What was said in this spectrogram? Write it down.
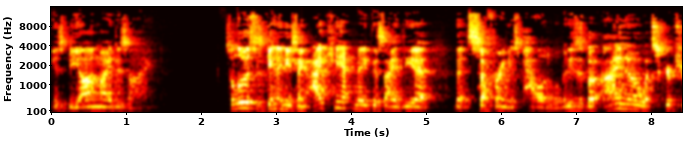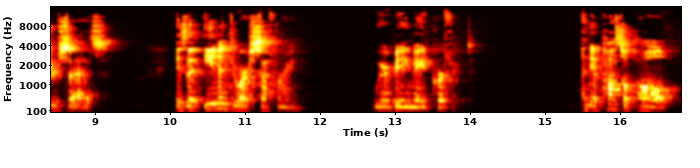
is beyond my design. So Lewis is getting, he's saying, I can't make this idea that suffering is palatable. But he says, but I know what Scripture says is that even through our suffering, we are being made perfect. And the Apostle Paul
